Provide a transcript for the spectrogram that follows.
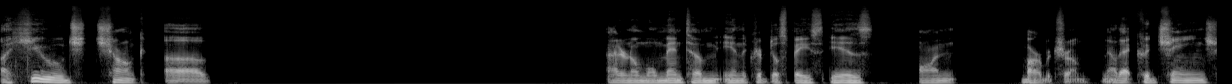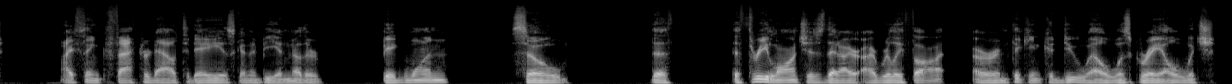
a huge chunk of I don't know, momentum in the crypto space is on Arbitrum. Now that could change. I think FactorDAO today is going to be another big one. So the the three launches that I, I really thought or I'm thinking could do well was Grail, which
